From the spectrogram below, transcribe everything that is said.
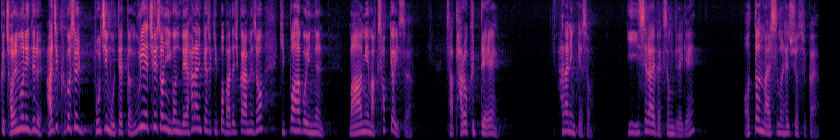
그 젊은이들을 아직 그것을 보지 못했던 우리의 최선이 이건데 하나님께서 기뻐 받으실 거라면서 기뻐하고 있는 마음이 막 섞여 있어요. 자, 바로 그때 하나님께서 이 이스라엘 백성들에게 어떤 말씀을 해 주셨을까요?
